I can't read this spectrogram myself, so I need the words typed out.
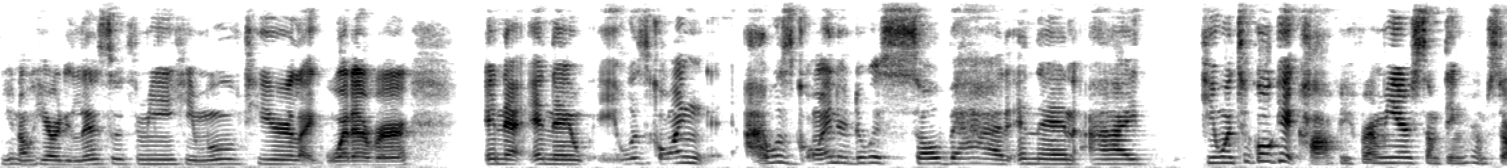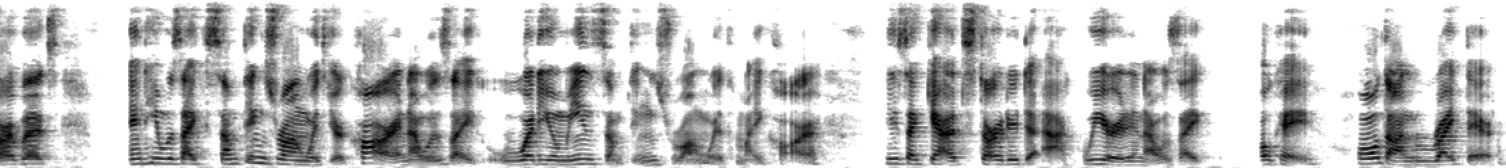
You know he already lives with me. He moved here like whatever. And that and then it was going i was going to do it so bad. And then i he went to go get coffee for me or something from starbucks and he was like something's wrong with your car and i was like what do you mean something's wrong with my car he's like yeah it started to act weird and i was like okay hold on right there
